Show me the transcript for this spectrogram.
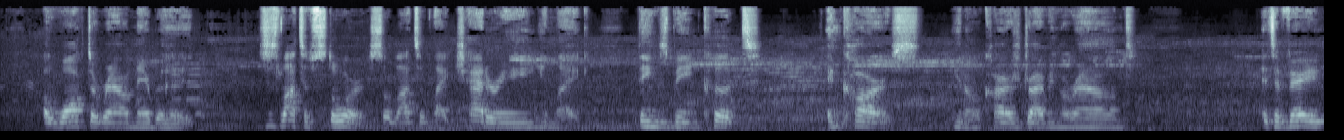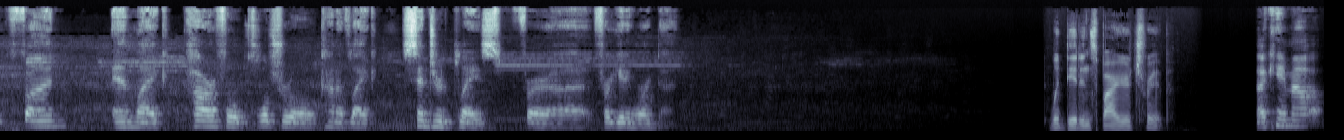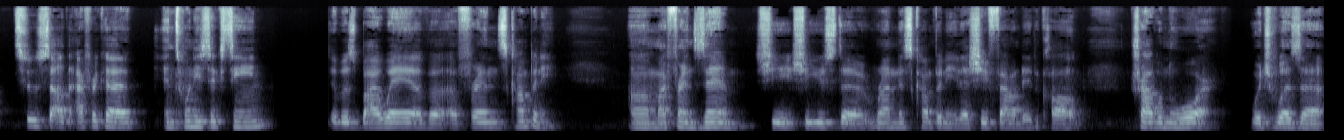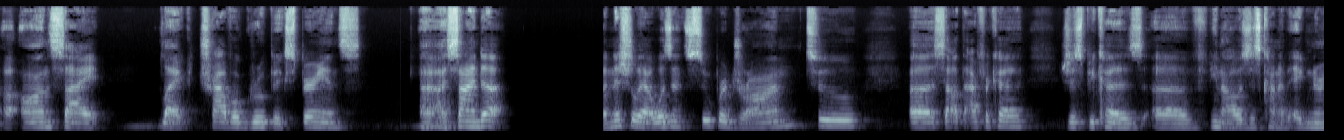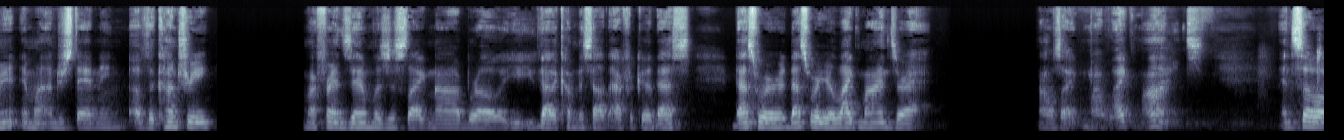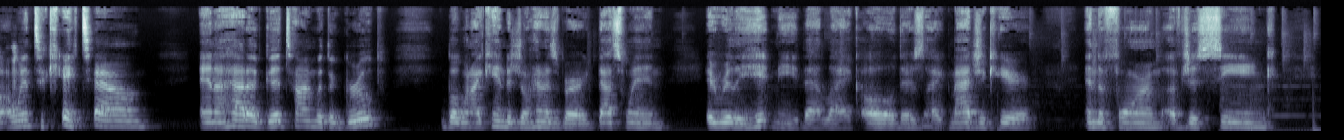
a walked around neighborhood. It's just lots of stores, so lots of like chattering and like things being cooked and cars, you know, cars driving around. It's a very fun and like powerful cultural kind of like centered place for uh, for getting work done. What did inspire your trip? I came out to South Africa in 2016. It was by way of a, a friend's company. Um, my friend Zim, she she used to run this company that she founded called Travel Noir, which was a, a on-site like travel group experience. Uh, I signed up. Initially, I wasn't super drawn to uh, South Africa just because of you know I was just kind of ignorant in my understanding of the country. My friend Zim was just like, "Nah, bro, you, you got to come to South Africa. That's that's where that's where your like minds are at." I was like, "My like minds," and so I went to Cape Town, and I had a good time with the group. But when I came to Johannesburg, that's when it really hit me that like, oh, there's like magic here in the form of just seeing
